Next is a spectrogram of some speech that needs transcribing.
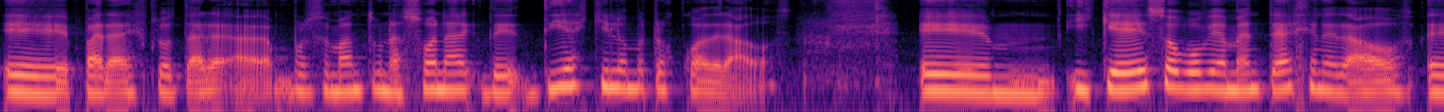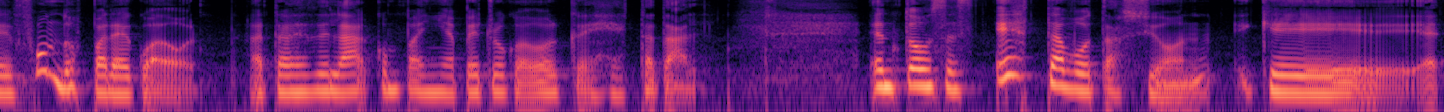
eh, para explotar aproximadamente una zona de 10 kilómetros cuadrados. Em, y que eso obviamente ha generado eh, fondos para Ecuador a través de la compañía Petroecuador, que es estatal. Entonces, esta votación, que,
